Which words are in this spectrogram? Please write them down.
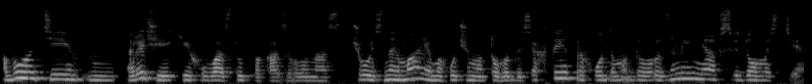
Або ті речі, яких у вас тут показувало у нас. Чогось немає, ми хочемо того досягти, приходимо до розуміння в свідомості,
